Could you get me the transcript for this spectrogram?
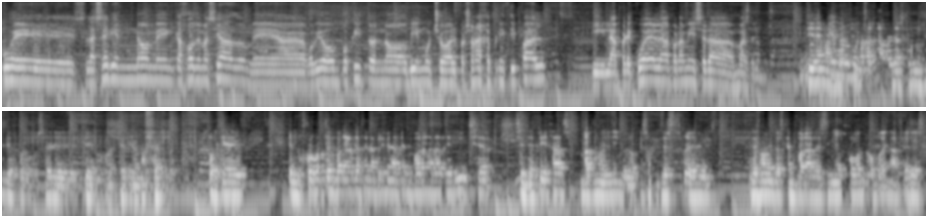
Pues la serie no me encajó demasiado, me agobió un poquito, no vi mucho al personaje principal y la precuela para mí será más de lo mismo. Tiene más mucho, más ¿eh? novelas que unos videojuegos, eh, Diego, querían hacerlo. Porque el juego temporal que hace la primera temporada de Witcher, si te fijas, va con el libro, que son tres, eh, tres momentos temporales, y en el juego no lo pueden hacer eso.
